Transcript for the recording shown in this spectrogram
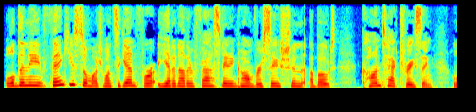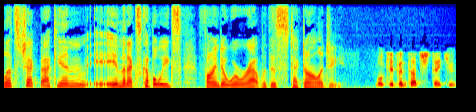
Well, Denis, thank you so much once again for yet another fascinating conversation about contact tracing. Let's check back in in the next couple weeks, find out where we're at with this technology. We'll keep in touch. Thank you.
